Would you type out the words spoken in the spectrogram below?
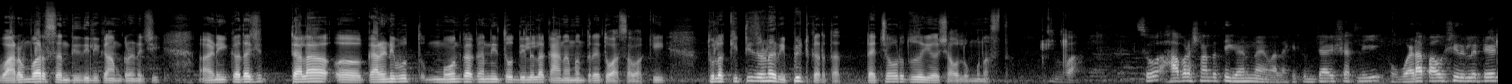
वारंवार संधी दिली काम करण्याची. आणि कदाचित त्याला कारणीभूत मोहन काकांनी तो दिलेला कानमंत्र आहे तो असावा की तुला किती जणं रिपीट करतात त्याच्यावर तुझं यश अवलंबून असतं. वा. सो हा प्रश्न आता तिघांना आहे मला की तुमच्या आयुष्यातली वडापावशी रिलेटेड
